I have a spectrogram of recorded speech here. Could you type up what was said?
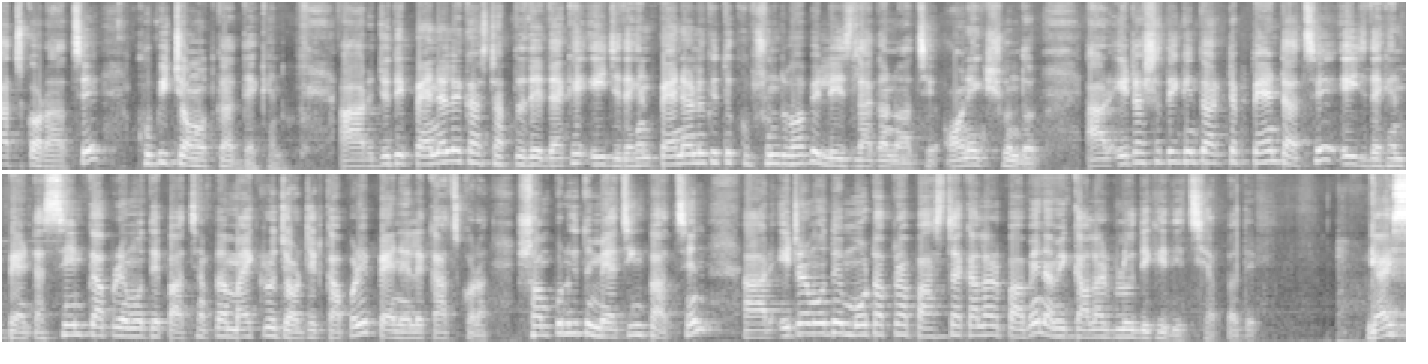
কাজ করা আছে, খুবই চমৎকার দেখেন। আর যদি প্যানেলের কাজটা আপনাদের দেখে এই যে দেখেন, প্যানেলও কিন্তু খুব সুন্দরভাবে লেজ লাগানো আছে, অনেক সুন্দর। আর এটার সাথে কিন্তু একটা প্যান্ট আছে, এই যে দেখেন প্যান্টটা সেম কাপড়ের মধ্যে পাচ্ছেন আপনার মাইক্রো জর্জেট কাপড়ে প্যানেলে কাজ করা, সম্পূর্ণ কিন্তু ম্যাচিং পাচ্ছেন। আর এটার মধ্যে মোট আপনারা পাঁচটা কালার পাবেন, আমি কালারগুলো দেখিয়ে দিচ্ছি আপনাদের। গাইস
